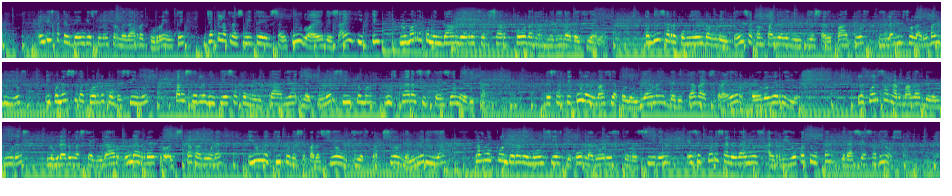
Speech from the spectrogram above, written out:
Él dice que el dengue es una enfermedad recurrente, ya que la transmite el zancudo Aedes aegypti, lo más recomendable es reforzar todas las medidas de higiene. También se recomienda una intensa campaña de limpieza de patios, pilas y solares baldíos y ponerse de acuerdo con vecinos para hacer la limpieza comunitaria y al primer síntoma buscar asistencia médica. Desarticulan mafia colombiana dedicada a extraer oro de ríos las Fuerzas Armadas de Honduras lograron asegurar una retroexcavadora y un equipo de separación y extracción de minería tras responder a denuncias de pobladores que residen en sectores aledaños al río Patuca, gracias a Dios.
